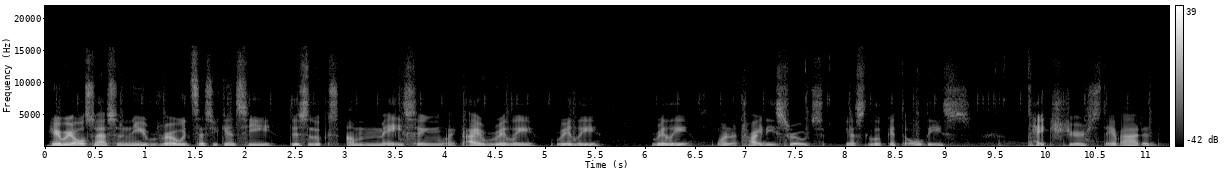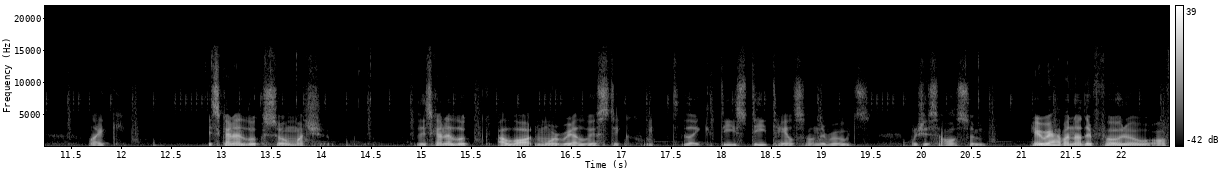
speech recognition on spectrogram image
Here we also have some new roads as you can see. This looks amazing. Like I really really really want to try these roads. Just look at all these textures they've added. Like it's gonna look so much it's gonna look a lot more realistic with like these details on the roads which is awesome. Here we have another photo of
